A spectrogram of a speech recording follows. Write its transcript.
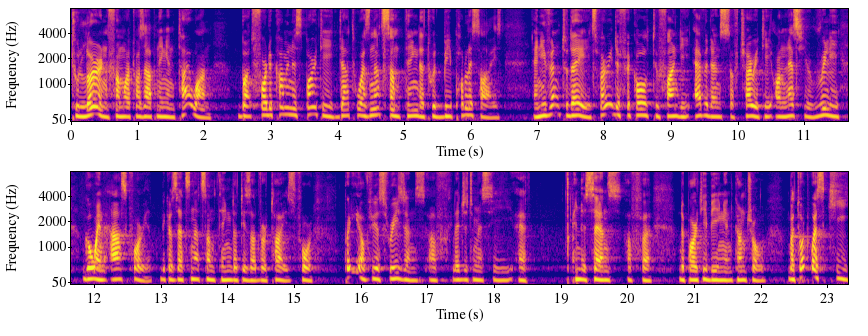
to learn from what was happening in Taiwan, but for the Communist Party, that was not something that would be publicized. And even today, it's very difficult to find the evidence of charity unless you really go and ask for it, because that's not something that is advertised for pretty obvious reasons of legitimacy uh, in the sense of uh, the party being in control. But what was key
